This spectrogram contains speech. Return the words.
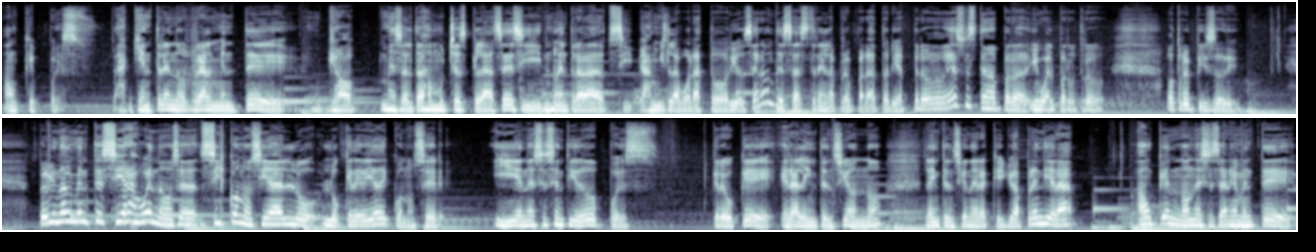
aunque pues aquí entreno realmente yo me saltaba muchas clases y no entraba a mis laboratorios. Era un desastre en la preparatoria, pero eso es tema para igual para otro, otro episodio. Pero finalmente sí era bueno, o sea, sí conocía lo, lo que debía de conocer. Y en ese sentido, pues creo que era la intención, ¿no? La intención era que yo aprendiera, aunque no necesariamente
